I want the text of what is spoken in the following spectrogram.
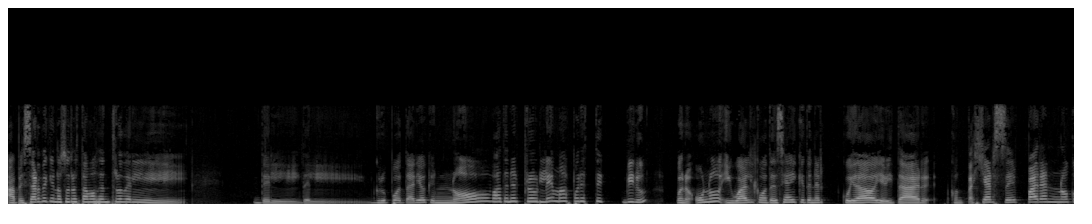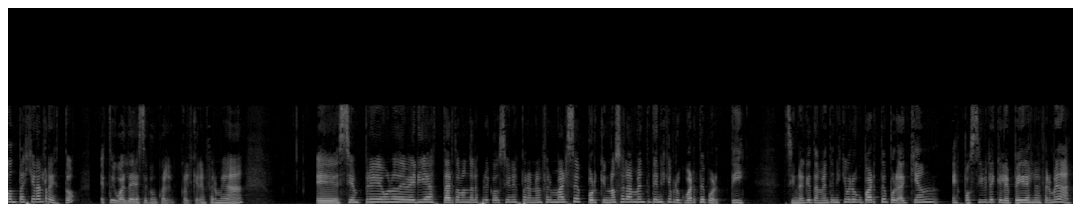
a pesar de que nosotros estamos dentro del, del, del grupo etario que no va a tener problemas por este virus, bueno, uno, igual, como te decía, hay que tener cuidado y evitar contagiarse para no contagiar al resto. Esto igual debería ser con cual- cualquier enfermedad. Eh, siempre uno debería estar tomando las precauciones para no enfermarse porque no solamente tienes que preocuparte por ti, sino que también tienes que preocuparte por a quién es posible que le pegues la enfermedad.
